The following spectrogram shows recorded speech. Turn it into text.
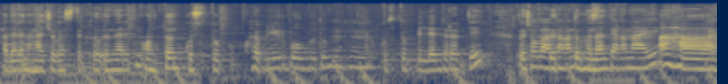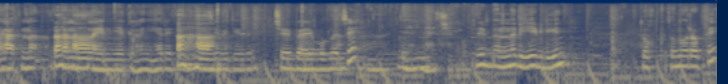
кадаран ха чогастык онтон кустук болбудум. Кустук билен дөрөрди. чолатаган истеган ай Аха. танатна эмне Дәһнәче. Ри банна бихи билген тохпутун урабды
